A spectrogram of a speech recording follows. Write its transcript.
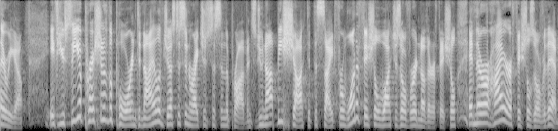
There we go. If you see oppression of the poor and denial of justice and righteousness in the province, do not be shocked at the sight, for one official watches over another official, and there are higher officials over them.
